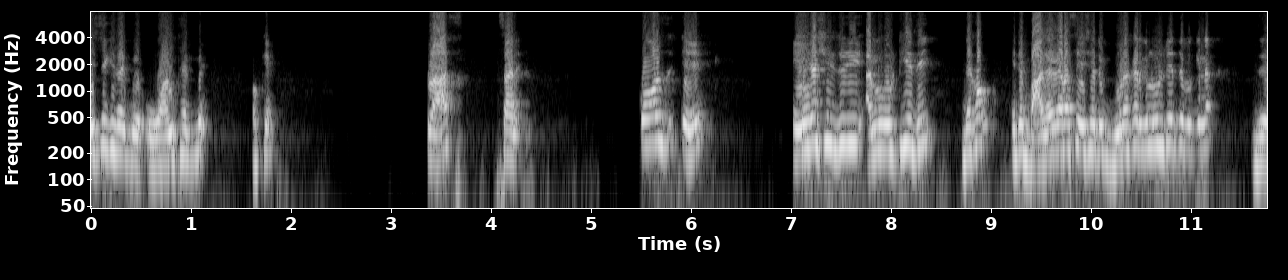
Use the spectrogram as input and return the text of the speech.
নিচে কি থাকবে? থাকবে okay plus sir cos A এই রাশি যদি আমি উল্টিয়ে দিই, দেখো, এটা বাগাকার আছে, এই সাথে গুণাকার গেলে উল্টে দেবো কিনা? যে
